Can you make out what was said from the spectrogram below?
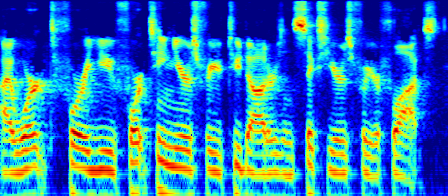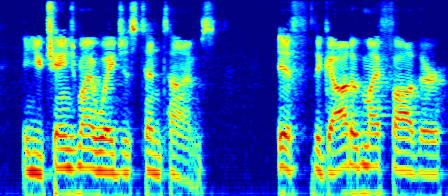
I worked for you 14 years for your two daughters and six years for your flocks, and you changed my wages 10 times. If the God of my father,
